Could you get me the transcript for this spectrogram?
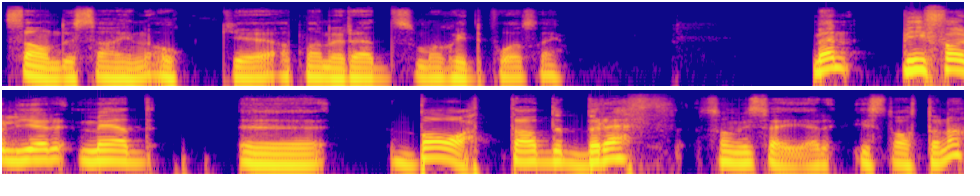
sounddesign och eh, att man är rädd som man skiter på sig. Men vi följer med eh, batad breath, som vi säger, i staterna.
